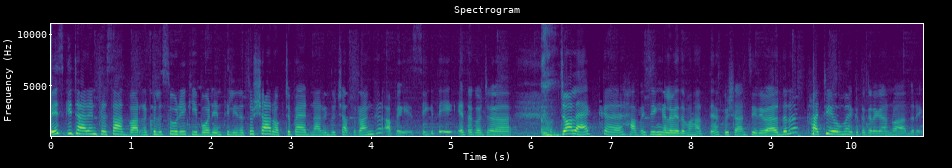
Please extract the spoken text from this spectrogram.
බේස් ගිටාරෙන් ප්‍රසාද් වර්ණකුල සූරිය කීබෝඩෙන් තිලින තුෂාර ඔක්ටපෑඩ් නරින්දු චතුරංග අපේ සිගිති. එතකොට ඩොලැක් අපි සිංහල වෙද මහත්තයා කුෂාන් සිරිවර්ධන කටියවම එකතු කරගන්න ආදරේ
